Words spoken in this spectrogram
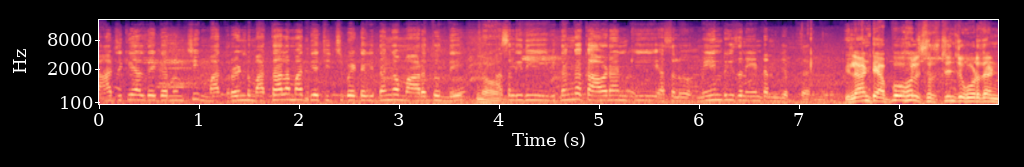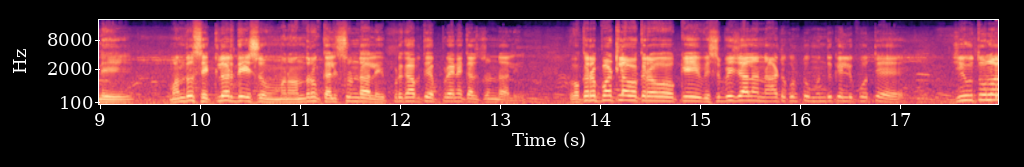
రాజకీయాల దగ్గర నుంచి రెండు మతాల మధ్య చిచ్చు పెట్టే విధంగా మారుతుంది. అసలు ఇది ఈ విధంగా కావడానికి అసలు మెయిన్ రీజన్ ఏంటని చెప్తారు ఇలాంటి అపోహలు సృష్టించకూడదండి. మనదో సెక్యులర్ దేశం మనం అందరం కలిసి ఉండాలి. ఎప్పుడు కాకపోతే ఎప్పుడైనా కలిసి ఉండాలి. ఒకరి పట్ల ఒకరు విషబీజాలను నాటుకుంటూ ముందుకెళ్ళిపోతే జీవితంలో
